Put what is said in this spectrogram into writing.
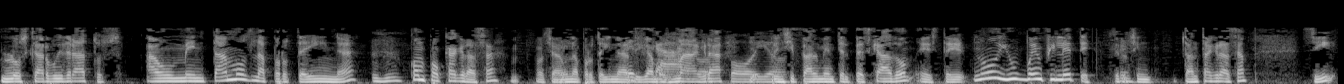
los carbohidratos. Aumentamos la proteína con poca grasa, o sea, una proteína, digamos, magra, principalmente el pescado, este, no, y un buen filete, pero sin tanta grasa. ¿sí?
